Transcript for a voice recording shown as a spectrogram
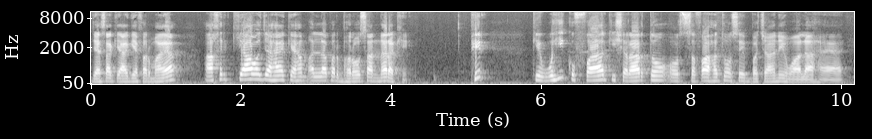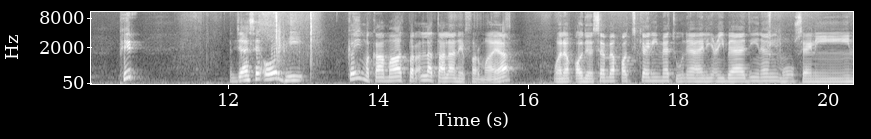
جیسا کہ آگے فرمایا، آخر کیا وجہ ہے کہ ہم اللہ پر بھروسہ نہ رکھیں؟ پھر کہ وہی کفار کی شرارتوں اور صفاحتوں سے بچانے والا ہے۔ پھر جیسے اور بھی کئی مقامات پر اللہ تعالیٰ نے فرمایا، وَلَقَدْ سَبَقَتْ كَلِمَتُنَا لِعِبَادِنَا الْمُرْسَلِينَ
